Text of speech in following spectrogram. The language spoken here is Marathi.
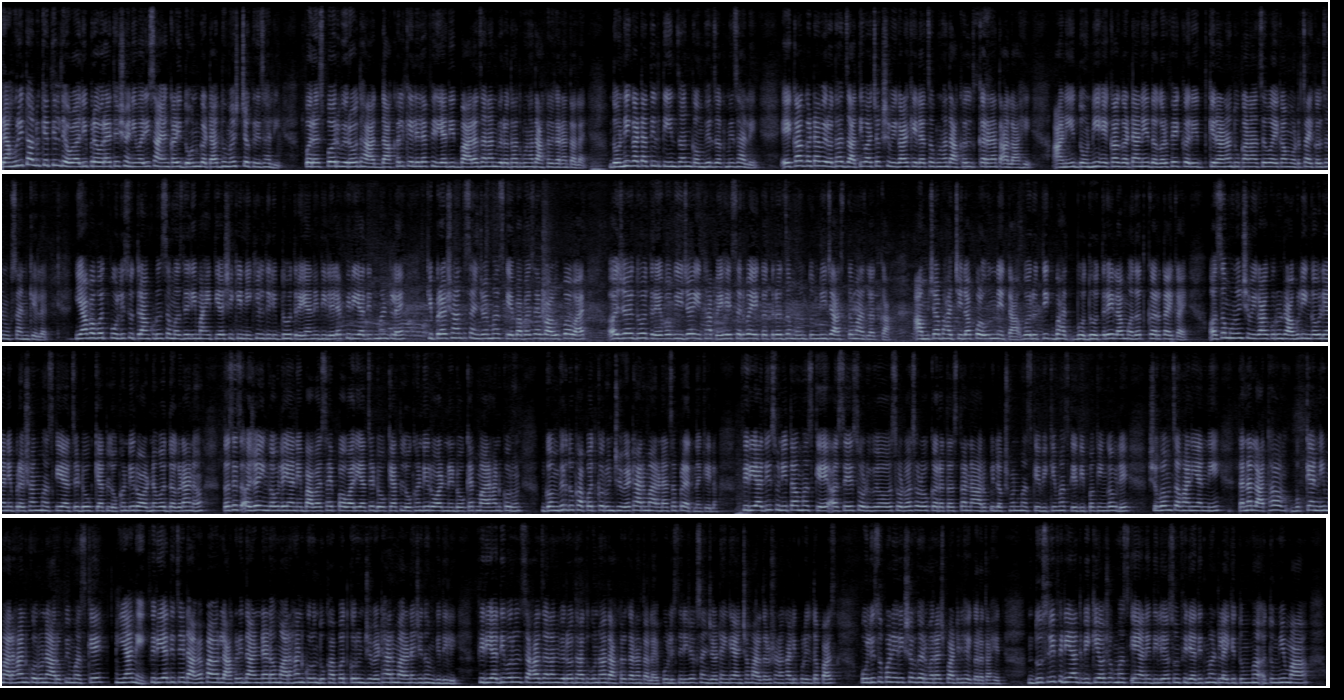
राहुरी तालुक्यातील देवळाली प्रवरा येथे शनिवारी सायंकाळी दोन गटात धुमस चक्री झाली. परस्पर विरोधात दाखल केलेल्या फिर्यादीत बारा जणांविरोधात गुन्हा दाखल करण्यात आलाय. दोन्ही गटातील तीन जण गंभीर जखमी झाले. एका गटाविरोधात जातीवाचक शिवीगाळ केल्याचा गुन्हा दाखल करण्यात आला आहे आणि दोन्ही एका गटाने दगडफेक करीत किराणा दुकानाचे व एका मोटरसायकलचं नुकसान केलंय. याबाबत पोलीस सूत्रांकडून समजलेली माहिती अशी की निखिल दिलीप धोत्रे यांनी दिलेल्या फिर्यादीत म्हटलंय की प्रशांत संजय म्हस्के बाबासाहेब बाळू पवार अजय धोत्रे व विजय इथापे हे सर्व एकत्र जमून तुम्ही जास्त माजलात का? आमच्या भाचीला पळवून नेता व ऋतिक भा भो- धोत्रेला मदत करताय काय? असं म्हणून शिवीगाळ करून राहुल इंगवले आणि प्रशांत म्हस्के याचे डोक्यात लोखंडी रॉडनं व दगडानं तसेच अजय इंगवले याने बाबासाहेब पवार याचे डोक्यात लोखंडी रॉडने डोक्यात मारहाण करून गंभीर दुखापत करून जिवे ठार मारण्याचा प्रयत्न केला. फिर्यादी सुनीता म्हस्के असे सोडव सोडवा सोडव करत असताना आरोपी लक्ष्मण म्हस्के विकी म्हस्के दीपक इंगवले शुभम चव्हाण यांनी त्यांना लाथा बुक्क्यांनी मारहाण करून आरोपी म्हस्के याने फिर्यादीचे डाव्या पायावर लाकडी दांड्यानं मारहाण करून दुखापत करून जिवे ठार मारण्याची धमकी दिली. फिर्यादीवरून सहा जण जणांविरोधात गुन्हा दाखल करण्यात आलाय. पोलीस निरीक्षक संजय ठेंगे यांच्या मार्गदर्शनाखाली पुढील तपास पोलीस उपनिरीक्षक धर्मराज पाटील हे करत आहेत. दुसरी फिर्याद विकी अशोक म्हस्के यांनी दिली असून फिर्यादीत म्हटलंय की तुम तुम्ही मा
